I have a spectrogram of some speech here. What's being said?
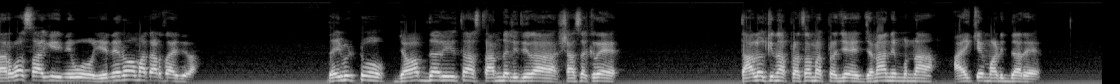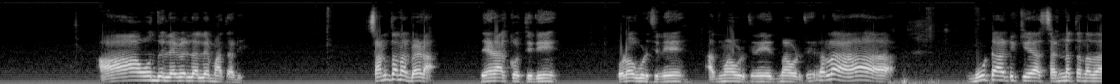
ನರ್ವಸ್ ಆಗಿ ನೀವು ಏನೇನೋ ಮಾತಾಡ್ತಾ ಇದ್ದೀರಾ. ದಯವಿಟ್ಟು ಜವಾಬ್ದಾರಿಯುತ ಸ್ಥಾನದಲ್ಲಿದ್ದೀರಾ ಶಾಸಕರೇ. ತಾಲೂಕಿನ ಪ್ರಥಮ ಪ್ರಜೆ ಜನ ನಿಮ್ಮನ್ನ ಆಯ್ಕೆ ಮಾಡಿದ್ದಾರೆ. ಆ ಒಂದು ಲೆವೆಲ್ ಅಲ್ಲೇ ಮಾತಾಡಿ. ಸಣ್ಣತನ ಬೇಡ. ನೇಣಾಕೋತೀನಿ ಹೊಡೋಗ್ಬಿಡ್ತೀನಿ ಅದ್ ಮಾಡ್ಬಿಡ್ತೀನಿ, ಇದ್ ಮಾಡ್ಬಿಡ್ತೀನಿ. ಎಲ್ಲ ಮೂಟಾಟಿಕೆಯ ಸಣ್ಣತನದ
